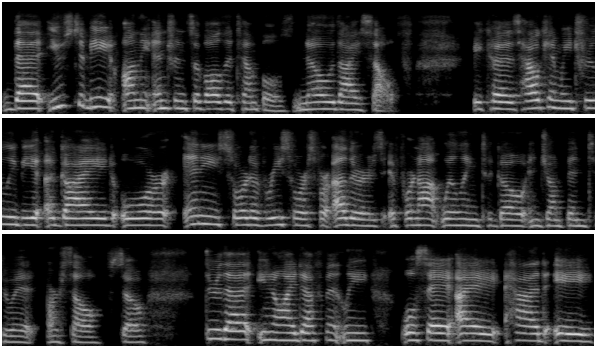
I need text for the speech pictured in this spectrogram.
that used to be on the entrance of all the temples know thyself. Because how can we truly be a guide or any sort of resource for others if we're not willing to go and jump into it ourselves? So through that you know i definitely will say i had a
